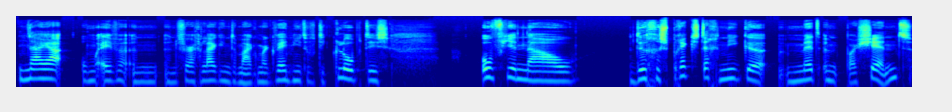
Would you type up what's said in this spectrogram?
nou ja, om even een, een vergelijking te maken, maar ik weet niet of die klopt, is of je nou de gesprekstechnieken met een patiënt,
